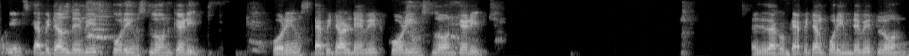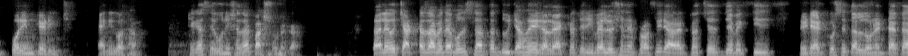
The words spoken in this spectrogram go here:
Karim's capital debit Karim's loan credit Karim's capital debit Karim's loan credit এই যে দেখো capital Karim debit loan Karim credit একই কথা। ঠিক আছে? উনিশ হাজার পাঁচশো টাকা। তাহলে ওই চারটা জাবেদা বলছিলাম তার দুইটা হয়ে গেল। একটা হচ্ছে রিভ্যালুয়েশনের প্রফিট আর একটা হচ্ছে যে ব্যক্তি রিটায়ার্ড করছে তার লোনের টাকা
